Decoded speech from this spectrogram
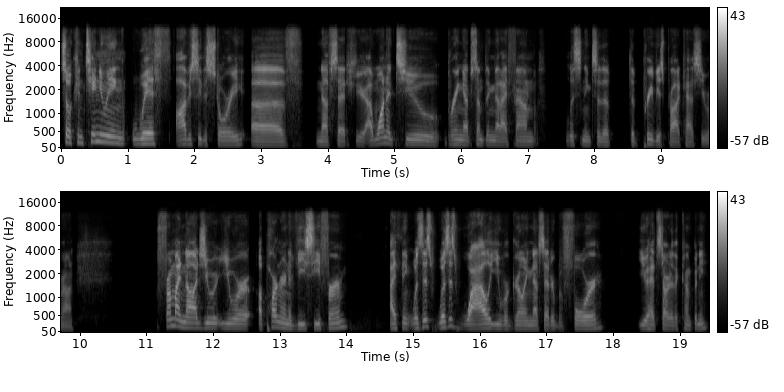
So continuing with obviously the story of nuffsaid here, I wanted to bring up something that I found listening to the the previous podcast you were on. From my knowledge, you were you were a partner in a VC firm. I think was this was this while you were growing nuffsaid or before you had started the company?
